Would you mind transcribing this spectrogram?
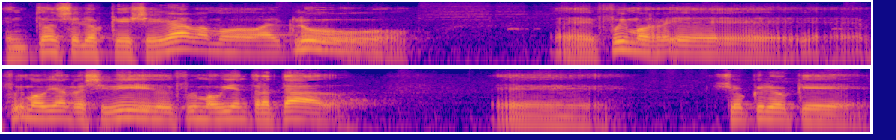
entonces los que llegábamos al club eh, fuimos, fuimos bien recibidos y fuimos bien tratados. Eh, yo creo que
